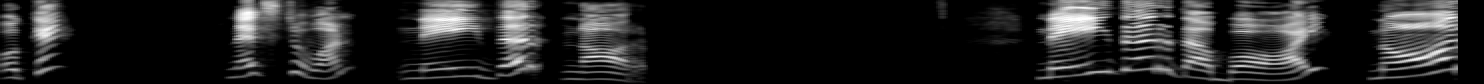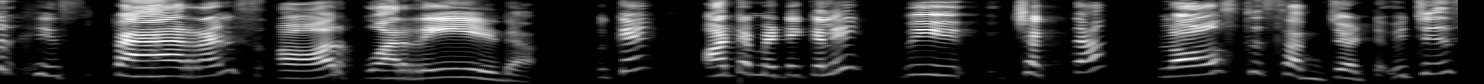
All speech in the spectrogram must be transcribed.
okay next one neither nor neither the boy nor his parents are worried. Okay? Automatically we check the last subject which is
